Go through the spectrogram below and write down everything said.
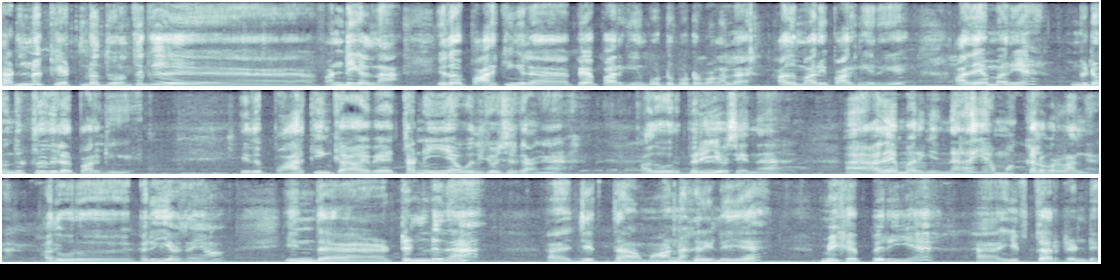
கண்ணுக்கு எட்டின தூரத்துக்கு வண்டிகள் தான். ஏதோ பார்க்கிங்கில் பே பார்க்கிங் போட்டு போட்டிருப்பாங்கல்ல அது மாதிரி பார்க்கிங் இருக்குது அதே மாதிரியே இங்கிட்ட வந்து டூ வீலர் பார்க்கிங்கு இது பார்க்கிங்காகவே தனியாக ஒதுக்கி வச்சுருக்காங்க. அது ஒரு பெரிய விஷயந்தான் தான். அதே மாதிரி இங்கே நிறைய மக்கள் வர்றாங்க. அது ஒரு பெரிய விஷயம். இந்த டெண்டு தான் ஜித்தா மாநகரிலேயே மிகப்பெரிய இஃப்தார் டெண்டு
